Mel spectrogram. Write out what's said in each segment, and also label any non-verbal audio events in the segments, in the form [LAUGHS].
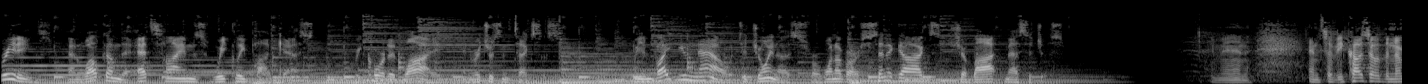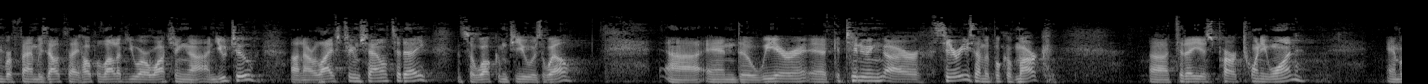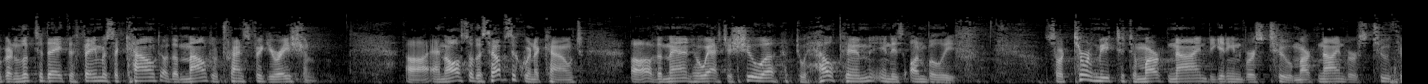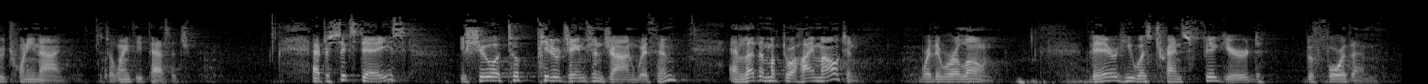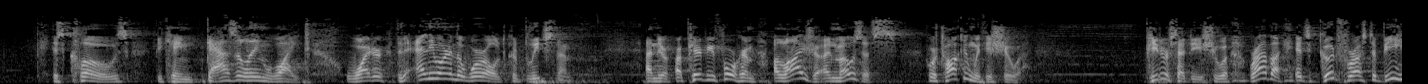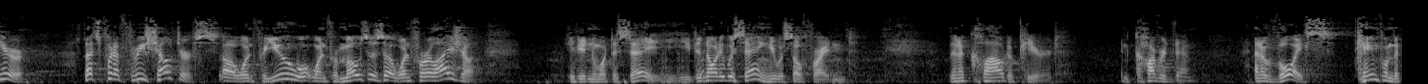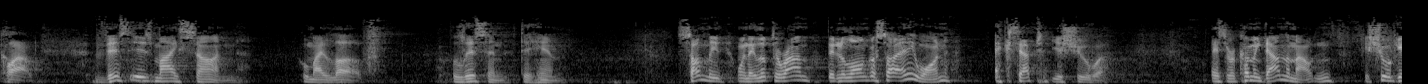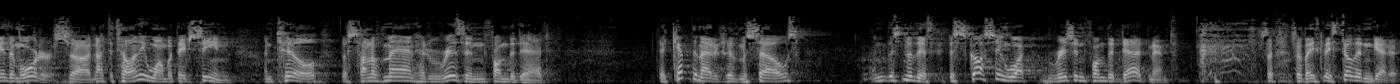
Greetings and welcome to Etz Chaim's weekly podcast, recorded live in Richardson, Texas. We invite you now to join us for one of our synagogue's Shabbat messages. Amen. And so because of the number of families outside, I hope a lot of you are watching uh, on YouTube, on our live stream channel today. And so welcome to you as well. Uh, and uh, we are uh, continuing our series on the book of Mark. Uh, today is part 21. And we're going to look today at the famous account of the Mount of Transfiguration. Uh, and also the subsequent account uh, of the man who asked Yeshua to help him in his unbelief. So turn with me to, to Mark 9, beginning in verse 2. Mark 9, verse 2 through 29. It's a lengthy passage. After six days, Yeshua took Peter, James, and John with him and led them up to a high mountain where they were alone. There he was transfigured before them. His clothes became dazzling white, whiter than anyone in the world could bleach them. And there appeared before him Elijah and Moses, who were talking with Yeshua. Peter said to Yeshua, Rabbi, it's good for us to be here. Let's put up three shelters. Uh, one for you, one for Moses, uh, one for Elijah. He didn't know what to say. He didn't know what he was saying. He was so frightened. Then a cloud appeared and covered them. And a voice came from the cloud. This is my son whom I love. Listen to him. Suddenly, when they looked around, they no longer saw anyone except Yeshua. As they were coming down the mountain, Yeshua gave them orders uh, not to tell anyone what they've seen until the Son of Man had risen from the dead. They kept the matter to themselves, and listen to this, discussing what risen from the dead meant. [LAUGHS] so, so they, they still didn't get it.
